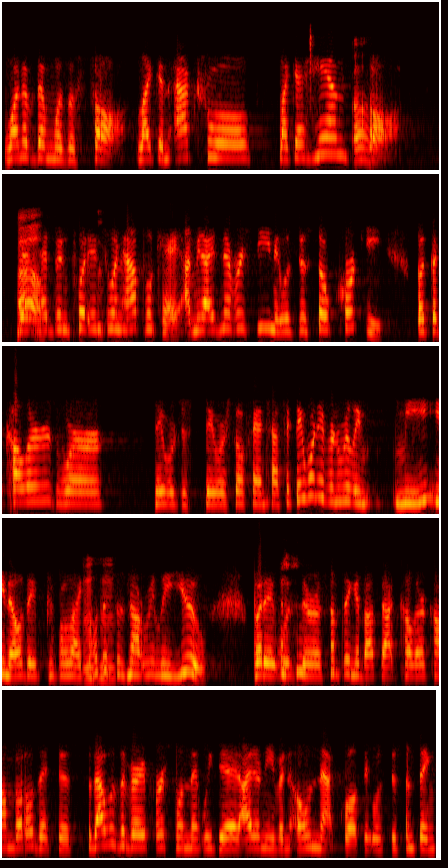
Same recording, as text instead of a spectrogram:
one of them was a saw, like an actual like a hand saw that Oh. had been put into an applique. I mean, I'd never seen it was just so quirky, but the colors were they were just they were so fantastic. They weren't even really me, you know. They people were like, "Oh, this mm-hmm. is not really you," but it was there was something about that color combo that just so that was the very first one that we did. I don't even own that quilt. It was just something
